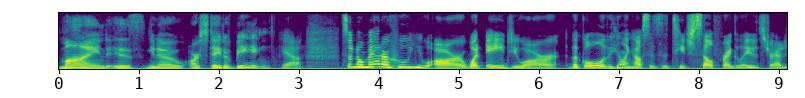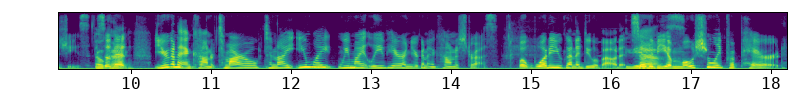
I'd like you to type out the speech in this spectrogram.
mind is, you know, our state of being. Yeah. So, no matter who you are, what age you are, the goal of the Healing House is to teach self-regulated strategies, so that you're going to encounter tomorrow, tonight. You might, we might leave here, and you're going to encounter stress. But what are you going to do about it? So to be emotionally prepared,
